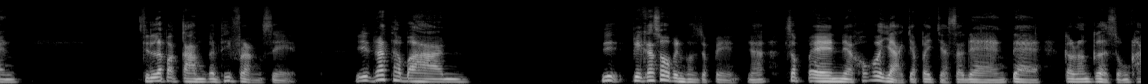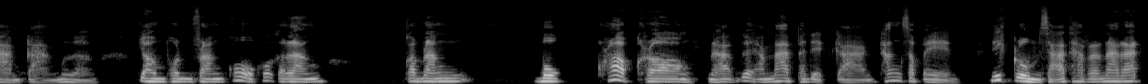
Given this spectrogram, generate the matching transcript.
ง ศิลปกรรมกันที่ฝรั่งเศสนี่รัฐบาลนี่ปิกัสโซเป็นคนสเปนนะสเปนเนี่ยเขาก็อยากจะไปจัดแสดงแต่กำลังเกิดสงครามกลางเมือง จอมพลฟรังโกก็กำลังกำลังบุกครอบครองนะครับด้วยอำนาจเผด็จการทั้งสเปน นี่กลุ่มสาธารณรัฐ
